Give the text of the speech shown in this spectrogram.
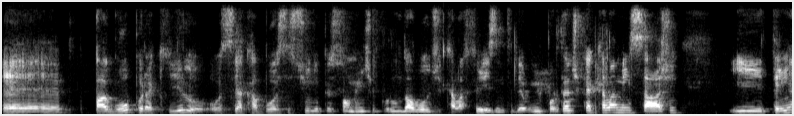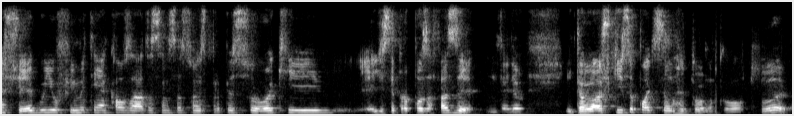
é, pagou por aquilo ou se acabou assistindo pessoalmente por um download que ela fez, entendeu? O importante é que aquela mensagem e tenha chego e o filme tenha causado as sensações para a pessoa que ele se propôs a fazer, entendeu? Então eu acho que isso pode ser um retorno para o autor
